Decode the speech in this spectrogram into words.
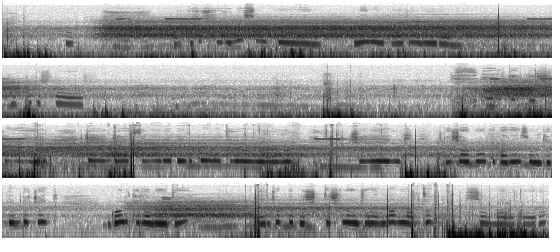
Arkadaşlar bu nasıl oyun? Bunu hemen kayda alıyorum. Arkadaşlar. Arkadaşlar. Cenk efsane bir gol atıyor. Cenk. Arkadaşlar bu arada ben en son Cenk gol kralıydı. En çok da Beşiktaş'ın oyuncularından vardı. Sonlara doğru.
